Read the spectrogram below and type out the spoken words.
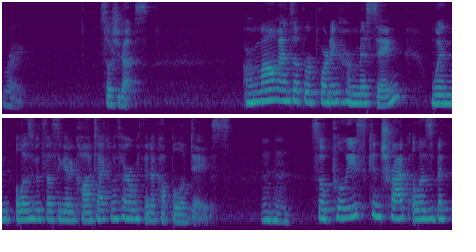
Right. So she does. Her mom ends up reporting her missing when Elizabeth doesn't get in contact with her within a couple of days. Mm-hmm. So police can track Elizabeth's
